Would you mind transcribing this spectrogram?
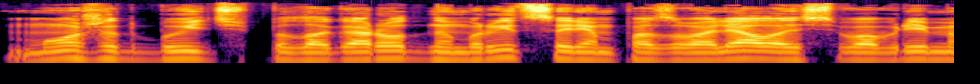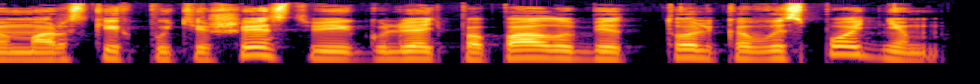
Может быть, благородным рыцарям позволялось во время морских путешествий гулять по палубе только в исподнем?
